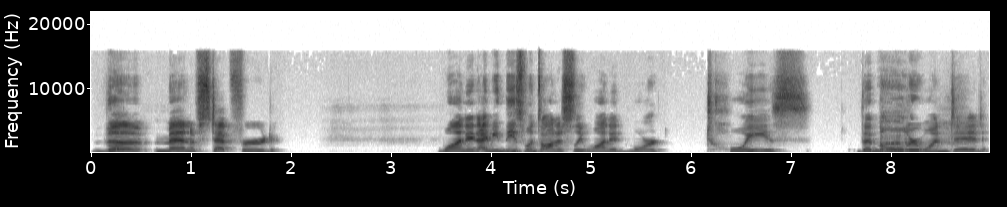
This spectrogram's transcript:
the men of Stepford wanted I mean these ones honestly wanted more toys than the Uh, older one did.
